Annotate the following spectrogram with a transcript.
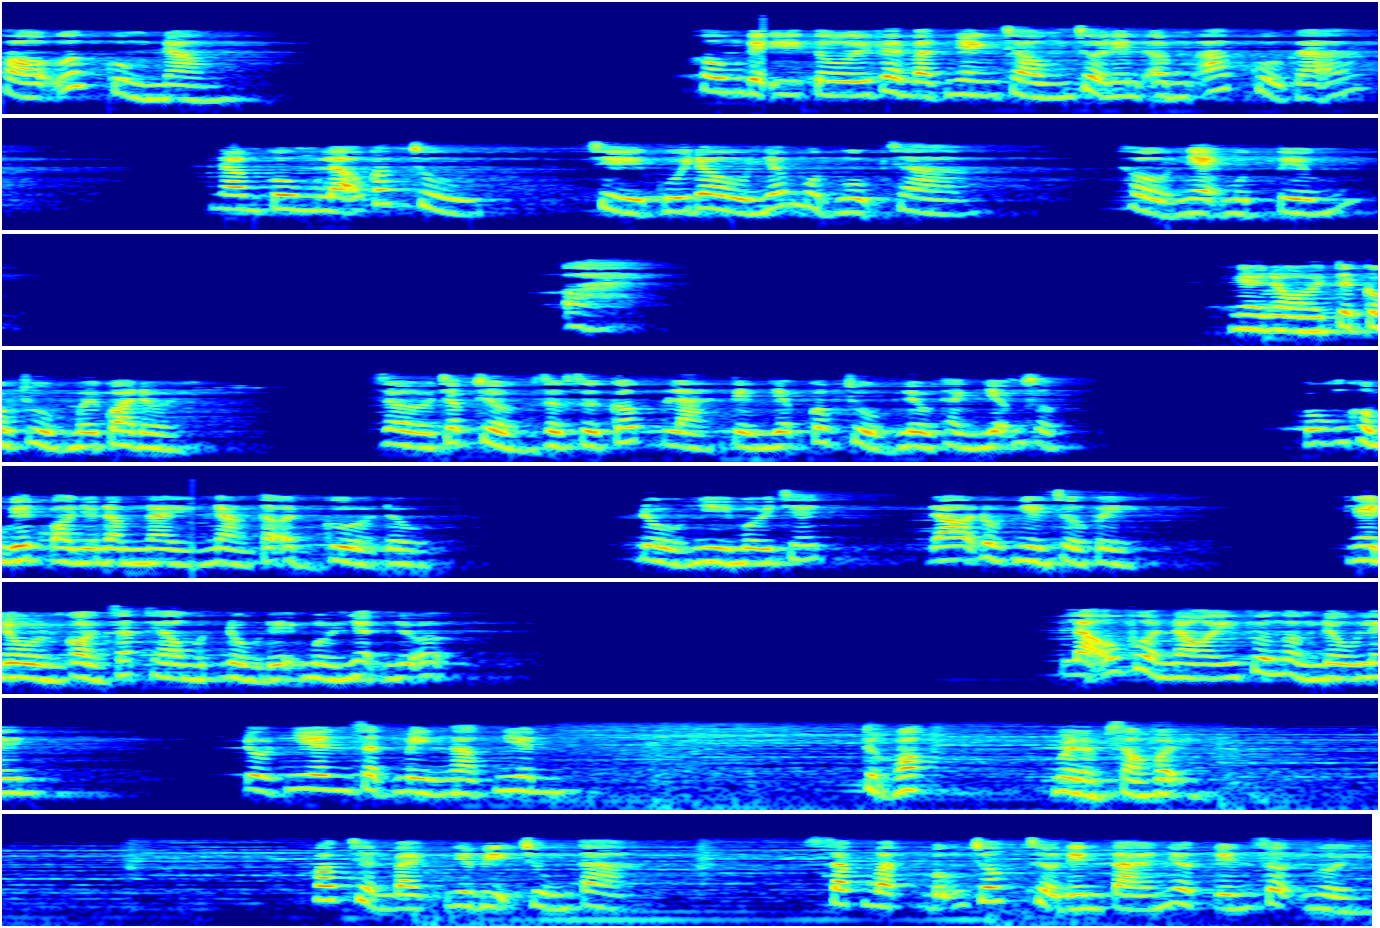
phó ước cùng nàng. Không để ý tới vẻ mặt nhanh chóng trở nên ấm áp của gã. Nam cung lão các chủ chỉ cúi đầu nhấp một ngụm trà, thở nhẹ một tiếng. Ôi! Nghe nói tên công chủ mới qua đời. Giờ chấp trưởng dược sư cốc là tiền nhiệm cốc chủ liều thành nhiễm rồi. Cũng không biết bao nhiêu năm nay nàng ta ẩn cửa đâu. Đổ nhì mới chết, đã đột nhiên trở về. Nghe đồn còn dắt theo một đổ đệ mới nhận nữa. Lão vừa nói vừa ngẩng đầu lên. Đột nhiên giật mình ngạc nhiên. Tiểu Hoắc, người làm sao vậy? Hoác triển bạch như bị trúng tà. Sắc mặt bỗng chốc trở nên tái nhợt đến rợn người.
